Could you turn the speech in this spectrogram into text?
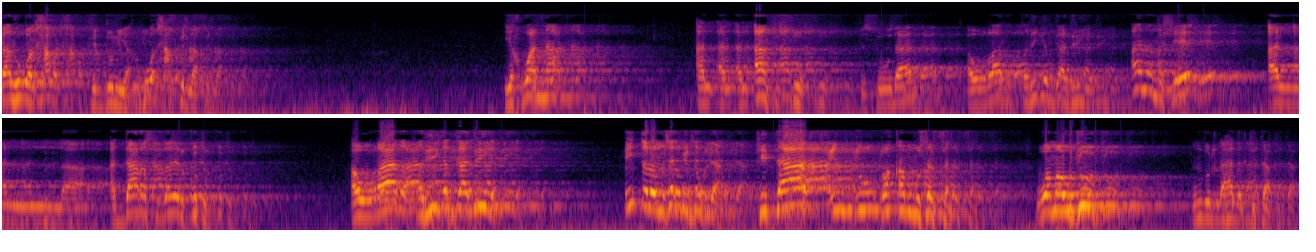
قال هو الحق في الدنيا هو الحق في الآخرة. يا إخواننا ال ال الآن في السوق في السودان أوراد الطريقة القادرية. أنا مشيت الدار السودانية للكتب. أوراد الطريقة القادرية. أنت لو مشيت بدوغلا كتاب عنده رقم مسلسل. وموجود. انظر لهذا الكتاب.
